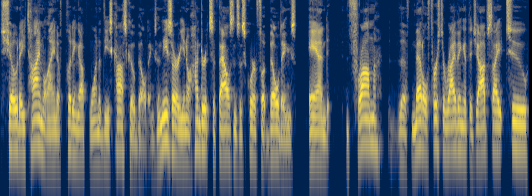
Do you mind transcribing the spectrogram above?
showed a timeline of putting up one of these Costco buildings. And these are, you know, hundreds of thousands of square foot buildings. And from the metal first arriving at the job site to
